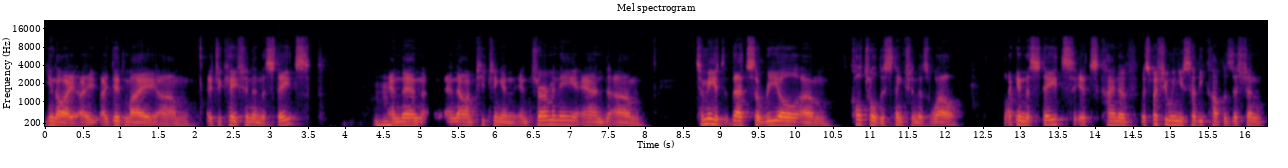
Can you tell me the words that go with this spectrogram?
You know, I I, I did my um, education in the states, mm-hmm. and then and now I'm teaching in in Germany, and um, to me that's a real um, cultural distinction as well. Like in the states, it's kind of especially when you study composition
